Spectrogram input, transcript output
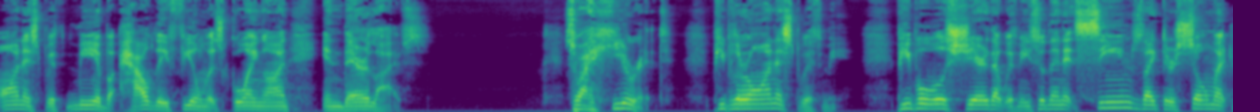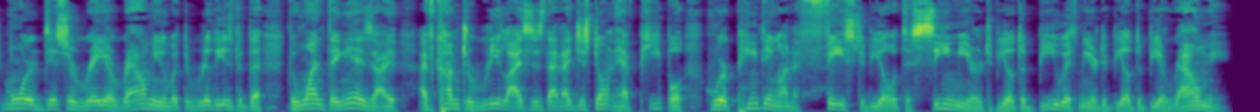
honest with me about how they feel and what's going on in their lives. So I hear it. People are honest with me people will share that with me. So then it seems like there's so much more disarray around me than what there really is. But the, the one thing is I, I've come to realize is that I just don't have people who are painting on a face to be able to see me or to be able to be with me or to be able to be around me.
